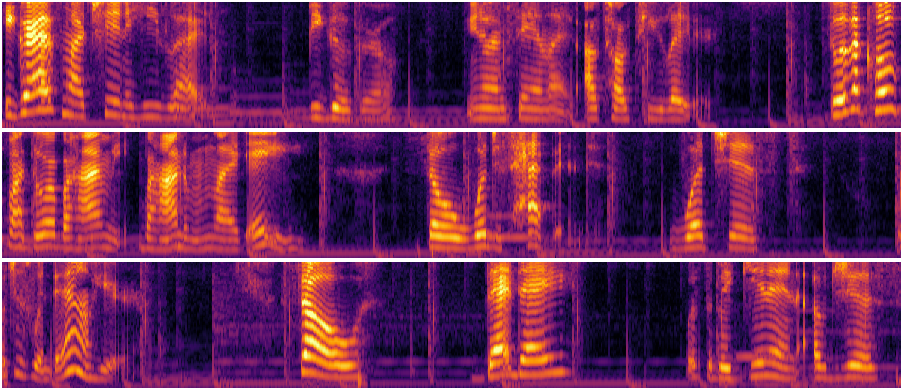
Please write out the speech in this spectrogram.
He grabs my chin and he's like, "Be good, girl." You know what I'm saying? Like, "I'll talk to you later." So as I close my door behind me, behind him, I'm like, "Hey, so what just happened? What just what just went down here? So that day was the beginning of just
